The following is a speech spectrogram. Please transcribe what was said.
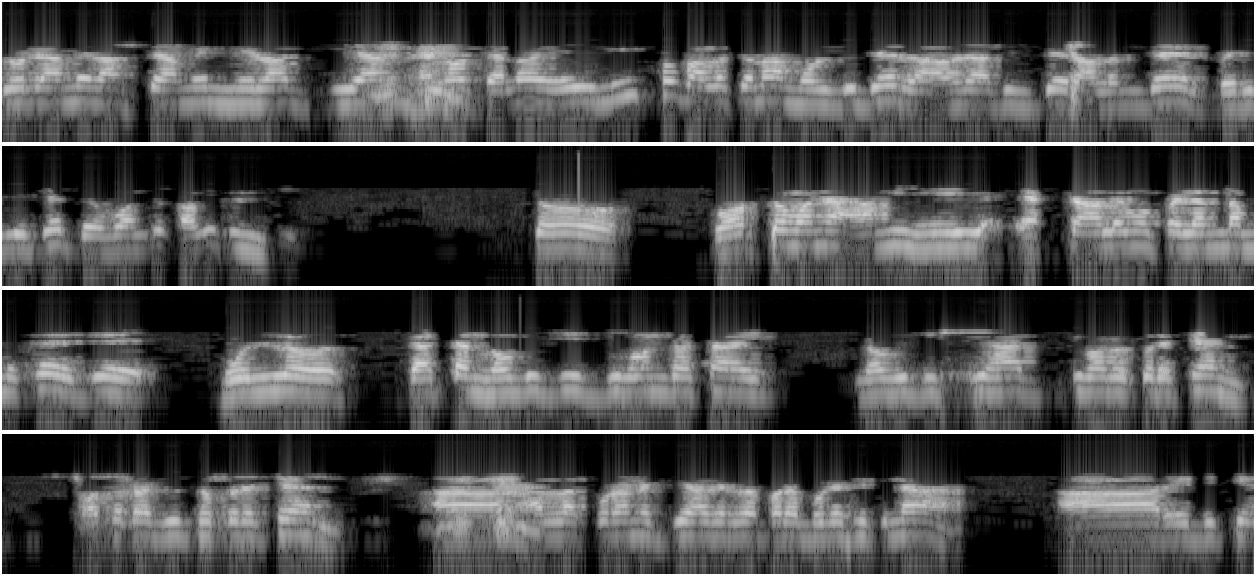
জোরে আমি রাষ্ট্রে আমি মিলাদ জিয়ান হেন তেন এই নিয়ে খুব আলোচনা মসজিদের রাজনীতিদের আলমদের বেরিলিদের দেবন্ধে সবই শুনছি। তো বর্তমানে আমি এই একটা আলেমও পেলাম না মুখে যে বলল একটা নবীজির জীবন দশায় নবীজি জিহাদ কীভাবে করেছেন কতটা যুদ্ধ করেছেন আর আল্লাহ কোরআনের জিহাদের ব্যাপারে বলেছে কিনা? আর এদিকে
